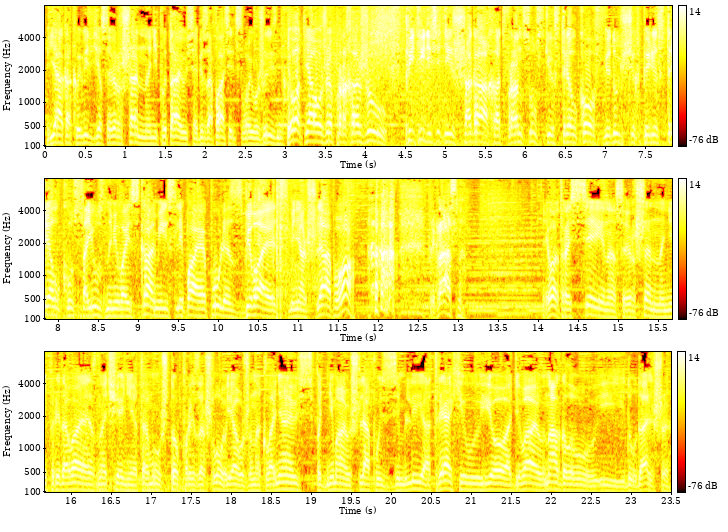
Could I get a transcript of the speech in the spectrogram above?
Я, как вы видите, совершенно не пытаюсь обезопасить свою жизнь. И вот я уже прохожу в 50 шагах от французских стрелков, ведущих перестрелку с союзными войсками, и слепая пуля сбивает с меня шляпу. О, прекрасно! И вот рассеянно, совершенно не придавая значения тому, что произошло, я уже наклоняюсь, поднимаю шляпу с земли, отряхиваю ее, одеваю на голову и иду дальше.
